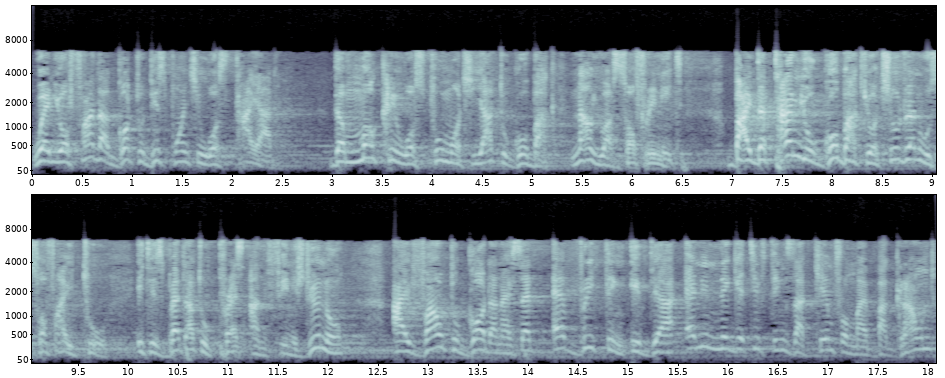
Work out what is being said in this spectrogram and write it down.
When your father got to this point, he was tired. The mockery was too much. He had to go back. Now you are suffering it. By the time you go back, your children will suffer it too. It is better to press and finish. Do you know? I vowed to God and I said, everything, if there are any negative things that came from my background,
